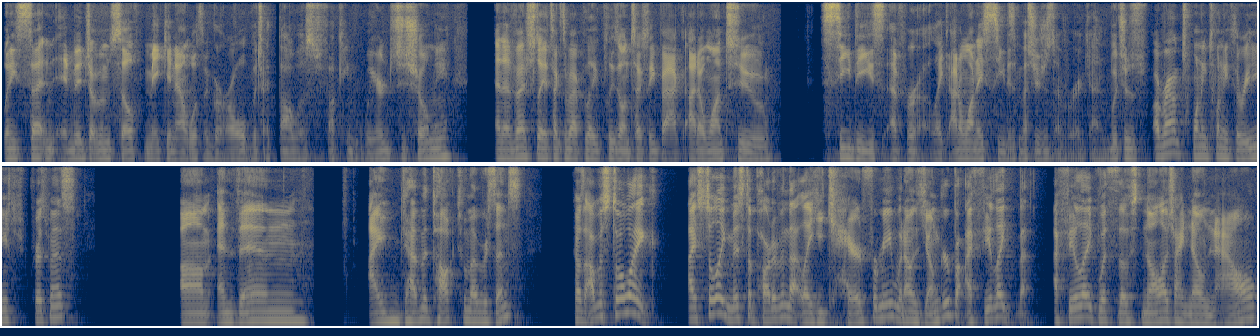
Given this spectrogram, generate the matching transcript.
when he sent an image of himself making out with a girl, which I thought was fucking weird to show me. And eventually I texted back like, please don't text me back. I don't want to see these ever. Like I don't want to see these messages ever again. Which is around 2023 Christmas. Um, and then I haven't talked to him ever since because I was still like I still like missed a part of him that like he cared for me when I was younger. But I feel like that I feel like with the knowledge I know now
